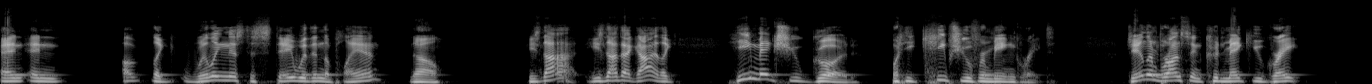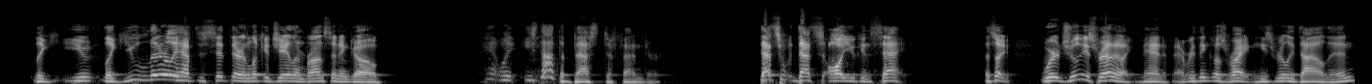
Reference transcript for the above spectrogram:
And and uh, like willingness to stay within the plan, no. He's not. He's not that guy. Like he makes you good, but he keeps you from being great. Jalen Brunson could make you great. Like you, like you literally have to sit there and look at Jalen Brunson and go, "Yeah, well, he's not the best defender." That's that's all you can say. That's like where Julius Randle, like, man, if everything goes right and he's really dialed in,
